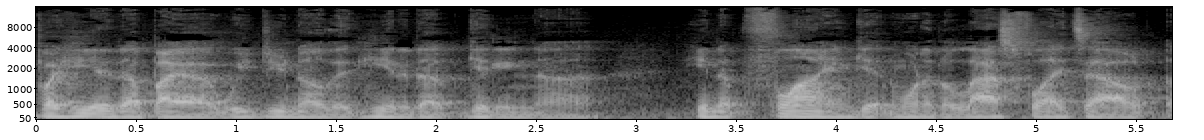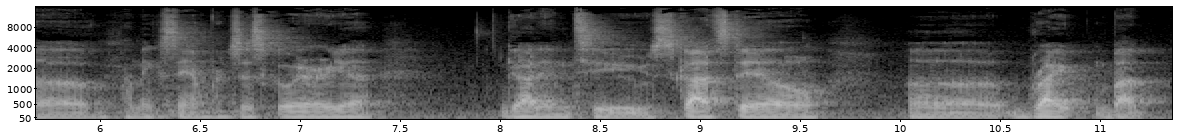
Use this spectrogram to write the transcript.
but he ended up by uh, we do know that he ended up getting uh, he ended up flying getting one of the last flights out of I think San Francisco area. Got into Scottsdale uh, right about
